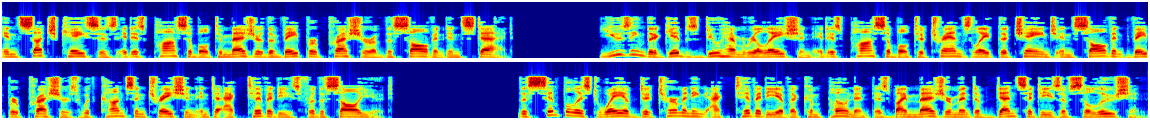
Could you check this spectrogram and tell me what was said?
in such cases it is possible to measure the vapor pressure of the solvent instead. Using the Gibbs-Duhem relation it is possible to translate the change in solvent vapor pressures with concentration into activities for the solute. The simplest way of determining activity of a component is by measurement of densities of solution,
